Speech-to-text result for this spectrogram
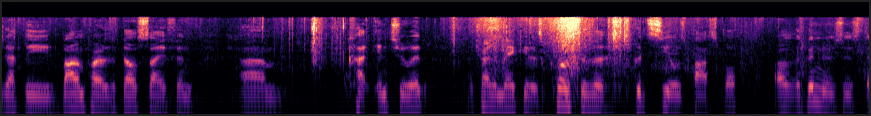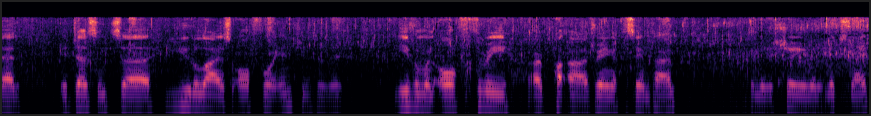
got the bottom part of the bell siphon um, cut into it. I'm trying to make it as close to the good seal as possible. Although the good news is that it doesn't uh, utilize all four inches of it, even when all three are uh, draining at the same time. Let me just show you what it looks like.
